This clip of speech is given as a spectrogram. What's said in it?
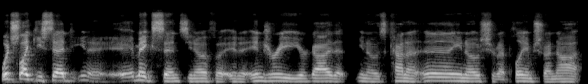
which, like you said, you know, it makes sense. You know, if a, an injury, your guy that you know is kind of, eh, you know, should I play him? Should I not?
